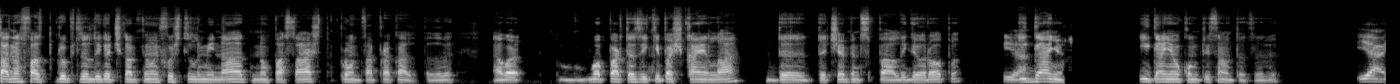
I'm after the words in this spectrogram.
estás na fase de grupos da Liga dos Campeões, foste eliminado, não passaste, pronto, vai para casa, estás a ver? Agora, boa parte das equipas caem lá, da Champions para a Liga Europa, Yeah. e ganham. E ganham a competição, estás a ver? Yeah,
